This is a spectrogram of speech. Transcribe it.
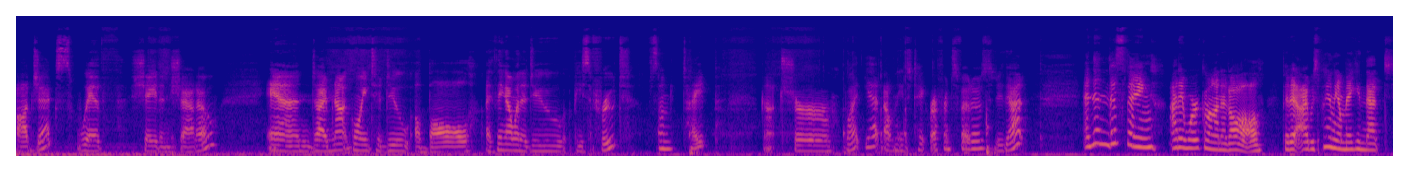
objects with shade and shadow. And I'm not going to do a ball. I think I want to do a piece of fruit, some type. Not sure what yet. I'll need to take reference photos to do that. And then this thing I didn't work on at all, but I was planning on making that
